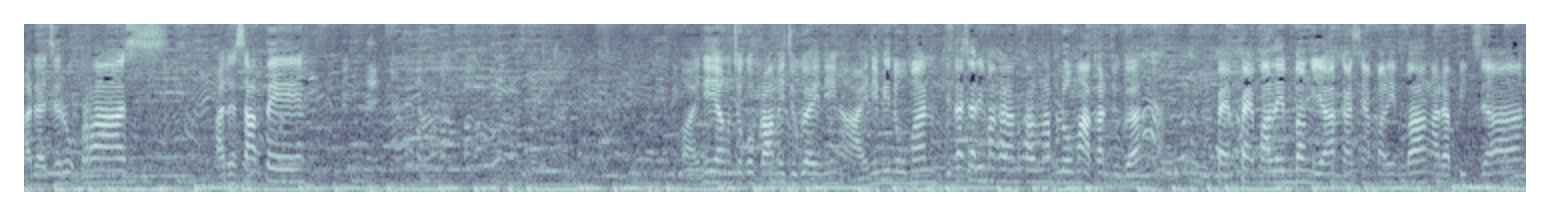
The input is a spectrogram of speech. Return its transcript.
Ada jeruk peras ada sate. Wah ini yang cukup ramai juga ini. Nah ini minuman. Kita cari makanan karena belum makan juga. Pempek Palembang ya khasnya Palembang. Ada pizza.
